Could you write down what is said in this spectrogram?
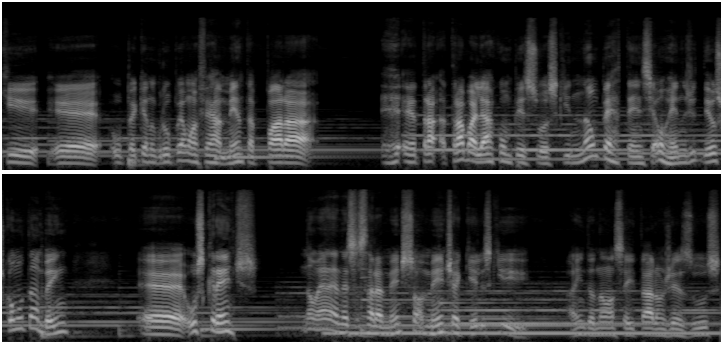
que é, o pequeno grupo é uma ferramenta para é, tra trabalhar com pessoas que não pertencem ao reino de Deus, como também é, os crentes. Não é necessariamente somente aqueles que ainda não aceitaram Jesus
